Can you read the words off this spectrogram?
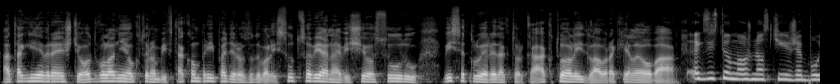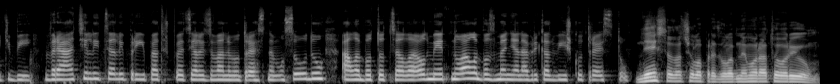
a tak je vraj ešte odvolanie, o ktorom by v takom prípade rozhodovali sudcovia Najvyššieho súdu, vysvetľuje redaktorka Aktualit Laura Keleová. Existujú možnosti, že buď by vrátili celý prípad špecializovanému trestnému súdu, alebo to celé odmietnú, alebo zmenia napríklad výšku trestu. Dnes sa začalo predvolebné moratórium.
